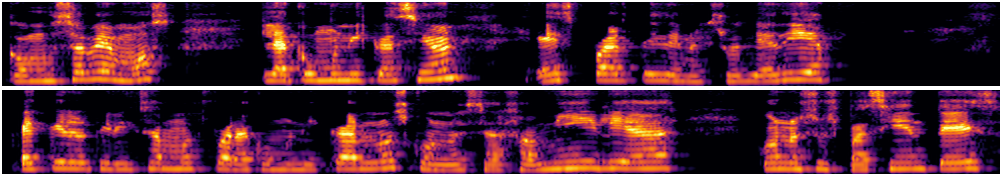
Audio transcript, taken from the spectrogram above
Como sabemos, la comunicación es parte de nuestro día a día ya que lo utilizamos para comunicarnos con nuestra familia, con nuestros pacientes,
